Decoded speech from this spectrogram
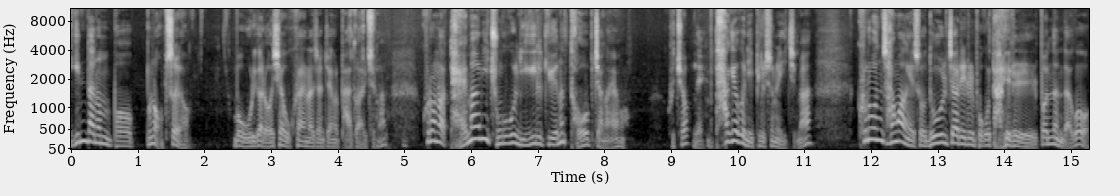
이긴다는 법은 없어요. 뭐 우리가 러시아 우크라이나 전쟁을 봐도 알지만 그러나 대만이 중국을 이길 기회는 더 없잖아요. 그렇죠? 네. 타격은 입힐 수는 있지만 그런 상황에서 누울 자리를 보고 다리를 뻗는다고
